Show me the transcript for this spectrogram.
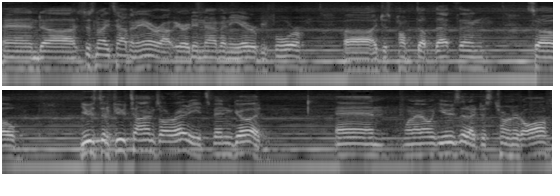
And uh, it's just nice having air out here. I didn't have any air before. Uh, I just pumped up that thing. So, used it a few times already. It's been good. And when I don't use it, I just turn it off.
